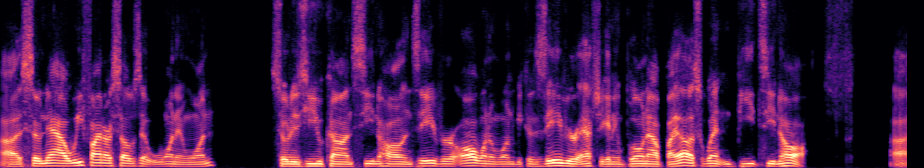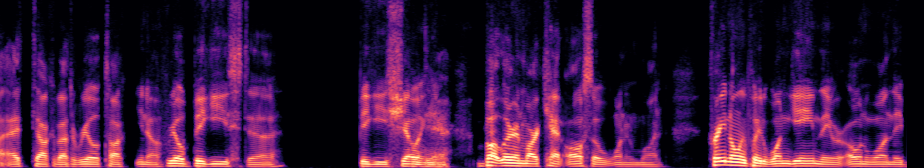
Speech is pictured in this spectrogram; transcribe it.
Uh, so now we find ourselves at one and one. So does UConn, Seton Hall, and Xavier all one and one because Xavier, after getting blown out by us, went and beat Seton Hall. Uh, I talk about the real talk, you know, real Big East, uh, Big East showing Yeah. there. Butler and Marquette also one and one. Creighton only played one game. They were 0 and 1. They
